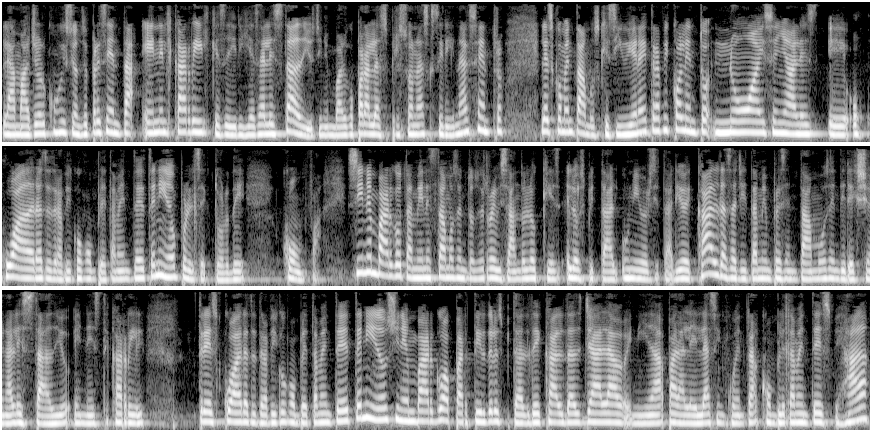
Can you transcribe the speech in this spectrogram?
la mayor congestión se presenta en el carril que se dirige hacia el estadio. Sin embargo, para las personas que se dirigen al centro, les comentamos que si bien hay tráfico lento, no hay señales eh, o cuadras de tráfico completamente detenido por el sector de Confa. Sin embargo, también estamos entonces revisando lo que es el Hospital Universitario de Caldas. Allí también presentamos en dirección al estadio, en este carril, tres cuadras de tráfico completamente detenido. Sin embargo, a partir del Hospital de Caldas ya la avenida paralela se encuentra completamente despejada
